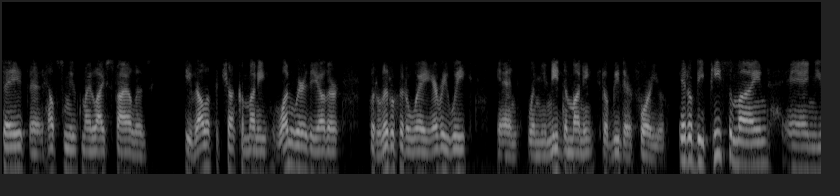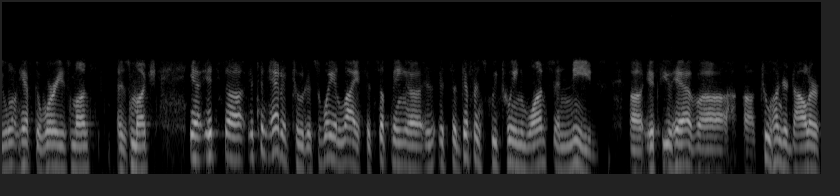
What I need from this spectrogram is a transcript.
say that helps me with my lifestyle is develop a chunk of money one way or the other, put a little bit away every week, and when you need the money, it'll be there for you. It'll be peace of mind, and you won't have to worry as month as much. Yeah, it's uh, it's an attitude. It's a way of life. It's something. Uh, it's a difference between wants and needs. Uh, if you have a, a two hundred dollar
